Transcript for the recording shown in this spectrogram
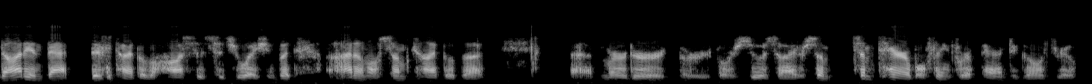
not in that this type of a hostage situation, but I don't know some type of a uh, murder or, or suicide or some some terrible thing for a parent to go through.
